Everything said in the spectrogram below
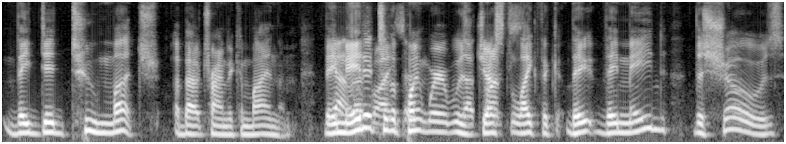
they did too much about trying to combine them. They Yeah, made it to the point where it was just like the they they made the shows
